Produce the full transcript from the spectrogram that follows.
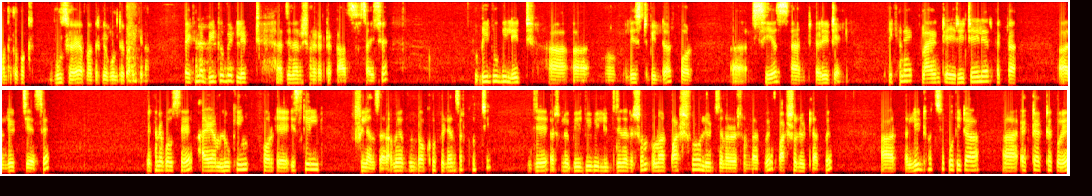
অন্তত বুঝে আপনাদেরকে বলতে পারি কিনা। এখানে বি টু বি লিড জেনারেশনের একটা কাজ চাইছে। B to B lead list builder for CS and retail এখানে ক্লায়েন্ট এই রিটেইলের একটা লিড চেয়েছে। এখানে বলছে I am looking for a skill freelancer আমি একজন দক্ষ ফ্রিল্যান্সার খুঁজছি যে আসলে বিডিবি লিড জেনারেশন ওনার পাঁচশো লিড জেনারেশন লাগবে, পাঁচশো লিড লাগবে। আর লিড হচ্ছে প্রতিটা একটা একটা করে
